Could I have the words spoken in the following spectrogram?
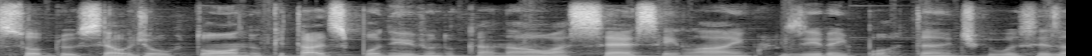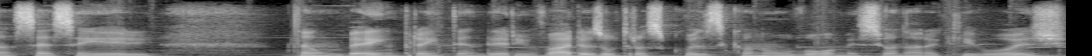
sobre o céu de outono, que está disponível no canal. Acessem lá, inclusive é importante que vocês acessem ele também para entenderem várias outras coisas que eu não vou mencionar aqui hoje.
